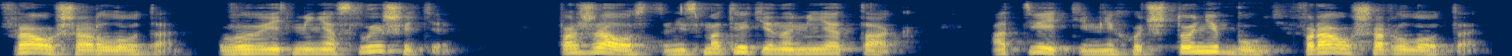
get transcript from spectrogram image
Фрау Шарлотта, вы ведь меня слышите? Пожалуйста, не смотрите на меня так. Ответьте мне хоть что-нибудь, фрау Шарлотта.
